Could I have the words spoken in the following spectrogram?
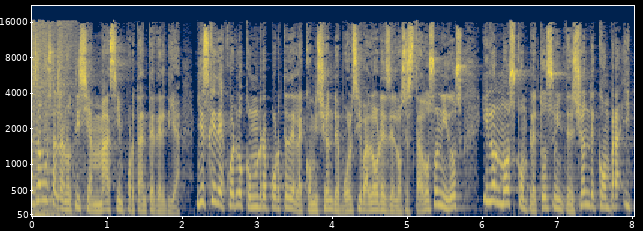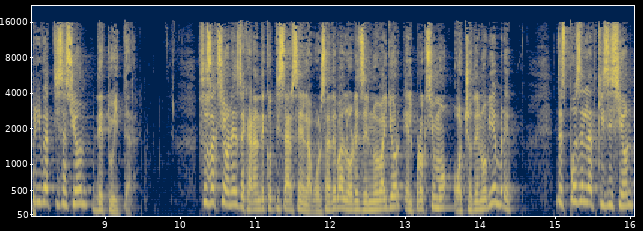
Pasamos a la noticia más importante del día, y es que de acuerdo con un reporte de la Comisión de Bolsa y Valores de los Estados Unidos, Elon Musk completó su intención de compra y privatización de Twitter. Sus acciones dejarán de cotizarse en la Bolsa de Valores de Nueva York el próximo 8 de noviembre. Después de la adquisición,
